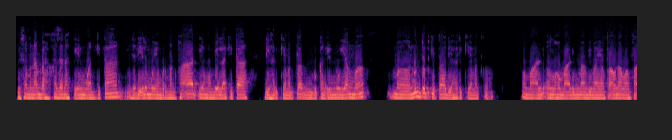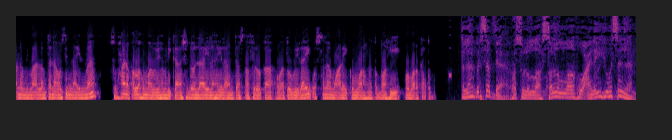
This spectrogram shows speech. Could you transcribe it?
bisa menambah khazanah keilmuan kita menjadi ilmu yang bermanfaat yang membela kita di hari kiamat kelak bukan ilmu yang me menuntut kita di hari kiamat kelak. Allahumma alimna bima yanfa'una bima 'allamtana wa zidna ilma. Subhanakallahumma wa bihamdika asyhadu an la ilaha illa anta astaghfiruka wa atubu ilaik. Wassalamualaikum warahmatullahi wabarakatuh. Telah bersabda Rasulullah Sallallahu Alaihi Wasallam,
